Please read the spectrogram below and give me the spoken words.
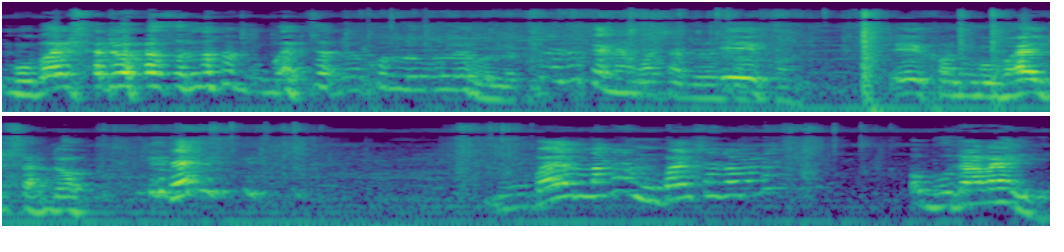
মোবাইল চাদৰ আছে নহয় মোবাইল চাদৰখন ল'বলৈ হ'ল। কেনেকুৱা চাদৰ এইখন এইখন মোবাইল চাদৰ? মোবাইল মানে মোবাইল চাদৰ মানে? অ বুজা নাই নেকি?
